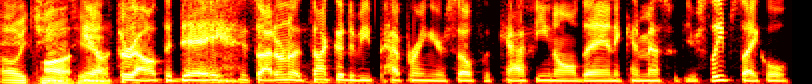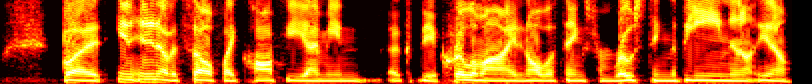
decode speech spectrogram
Oh uh, Jesus, you know, throughout the day. So I don't know. It's not good to be peppering yourself with caffeine all day, and it can mess with your sleep cycle. But in, in and of itself, like coffee, I mean, uh, the acrylamide and all the things from roasting the bean, and uh, you know,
